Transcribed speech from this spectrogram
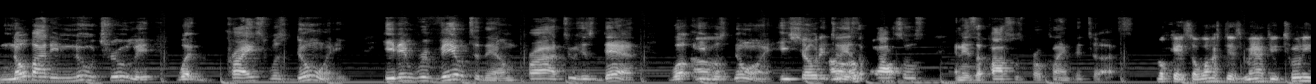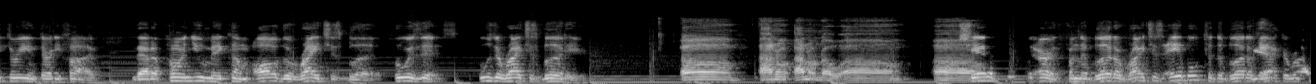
nobody knew truly what Christ was doing. He didn't reveal to them prior to his death what he Oh. was doing. He showed it to Oh, his okay. apostles, and his apostles proclaimed it to us. Okay, so watch this Matthew 23 and 35. That upon you may come all the righteous blood. Who is this? Who's the righteous blood here? Um, I don't, I don't know. Um, uh, Shed upon the earth from the blood of righteous Abel to the blood of Yeah, Zachariah,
